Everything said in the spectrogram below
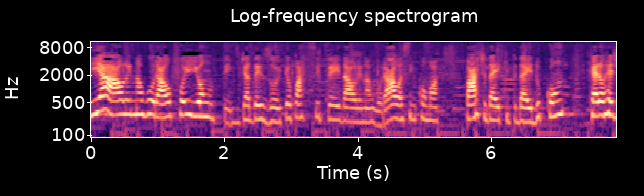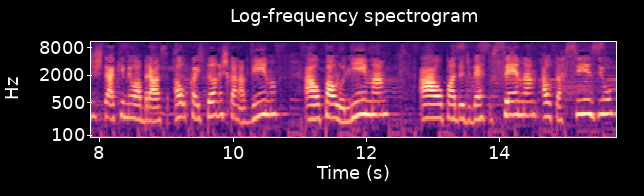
E a aula inaugural foi ontem, dia 18. Eu participei da aula inaugural, assim como a parte da equipe da Educom. Quero registrar aqui meu abraço ao Caetano Escanavino, ao Paulo Lima, ao Padre Edberto Sena, ao Tarcísio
